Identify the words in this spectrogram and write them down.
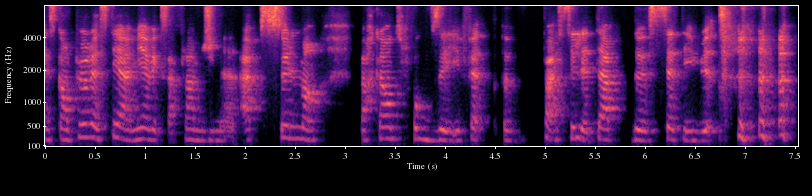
Est-ce qu'on peut rester ami avec sa flamme jumelle? Absolument. Par contre, il faut que vous ayez fait euh, passer l'étape de 7 et 8.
